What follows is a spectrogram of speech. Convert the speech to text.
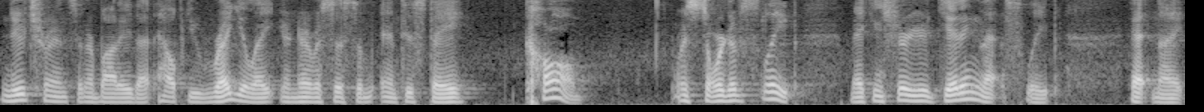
nutrients in our body that help you regulate your nervous system and to stay calm. Restorative sleep, making sure you're getting that sleep at night.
